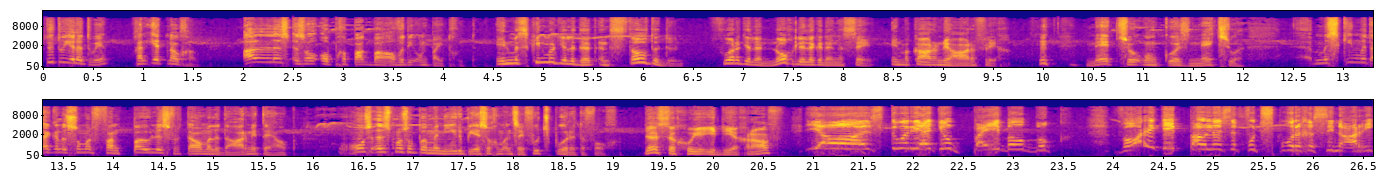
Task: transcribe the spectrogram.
Toe toe julle twee, gaan eet nou gou. Alles is al opgepak behalwe die ontbytgoed. En miskien moet julle dit in stilte doen voordat julle nog lelike dinge sê en mekaar in die hare vlieg. net so oom Koos, net so. Uh, miskien moet ek hulle sommer van Paulus vertel om hulle daarmee te help. Ons is mos op 'n manier besig om in sy voetspore te volg. Dis 'n goeie idee, Graaf. Ja, 'n storie uit jou Bybelboek. Waar het jy Paulus se voetspore gesien, Ari?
